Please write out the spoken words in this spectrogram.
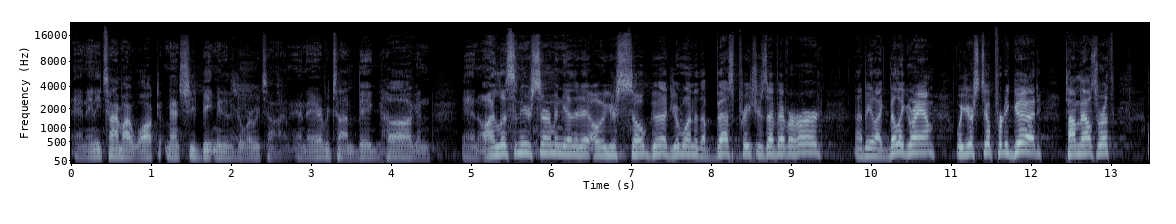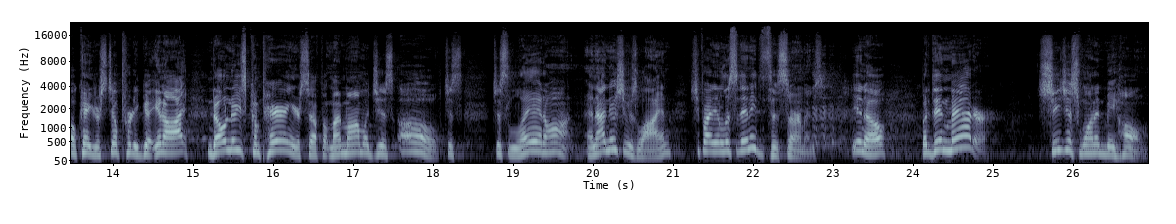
And anytime I walked, man, she'd beat me to the door every time. And every time, big hug. And, and oh, I listened to your sermon the other day. Oh, you're so good. You're one of the best preachers I've ever heard. And I'd be like, Billy Graham, well, you're still pretty good. Tom Ellsworth, okay, you're still pretty good. You know, I know he's comparing yourself, but my mom would just, oh, just, just lay it on. And I knew she was lying. She probably didn't listen to any the sermons, you know, but it didn't matter. She just wanted me home.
